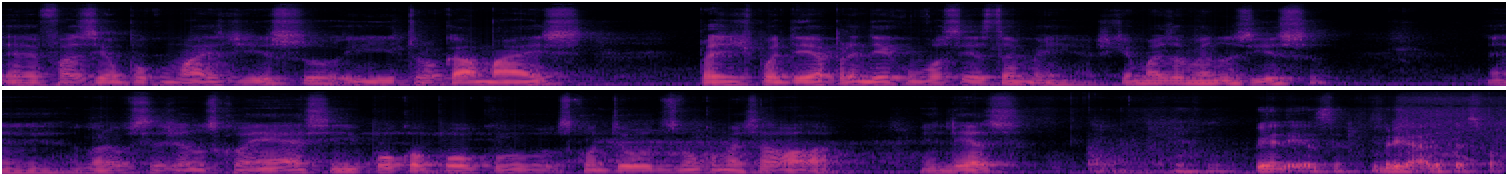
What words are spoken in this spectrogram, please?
é, fazer um pouco mais disso e trocar mais para a gente poder aprender com vocês também. Acho que é mais ou menos isso. É, agora vocês já nos conhecem e pouco a pouco os conteúdos vão começar a rolar. Beleza? Beleza. Obrigado, pessoal.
